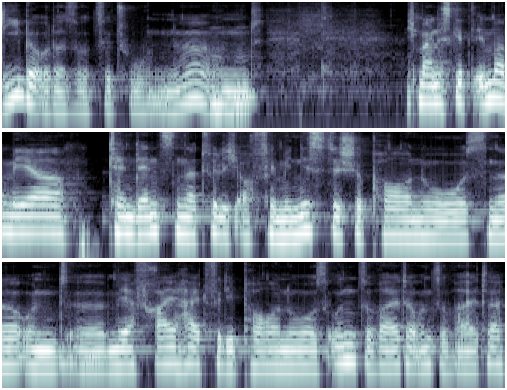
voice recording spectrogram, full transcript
Liebe oder so zu tun. Ne? Mhm. Und ich meine, es gibt immer mehr Tendenzen natürlich auch feministische Pornos ne, und äh, mehr Freiheit für die Pornos und so weiter und so weiter.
